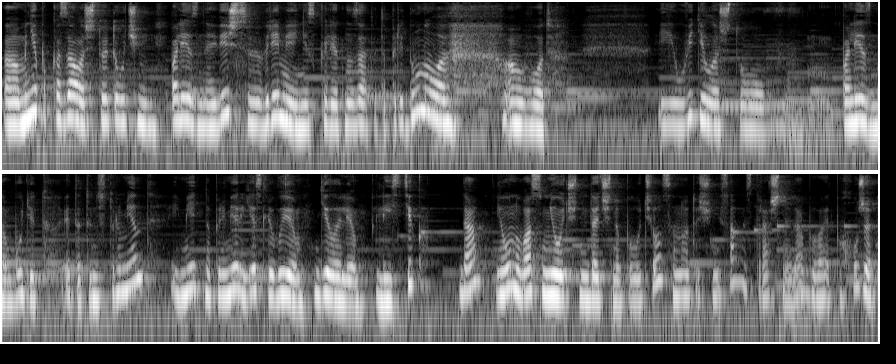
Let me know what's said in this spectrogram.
э, мне показалось, что это очень полезная вещь. В свое время я несколько лет назад это придумала. Вот. И увидела, что полезно будет этот инструмент иметь, например, если вы делали листик, да, и он у вас не очень удачно получился, но это еще не самый страшный, да, бывает похуже.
